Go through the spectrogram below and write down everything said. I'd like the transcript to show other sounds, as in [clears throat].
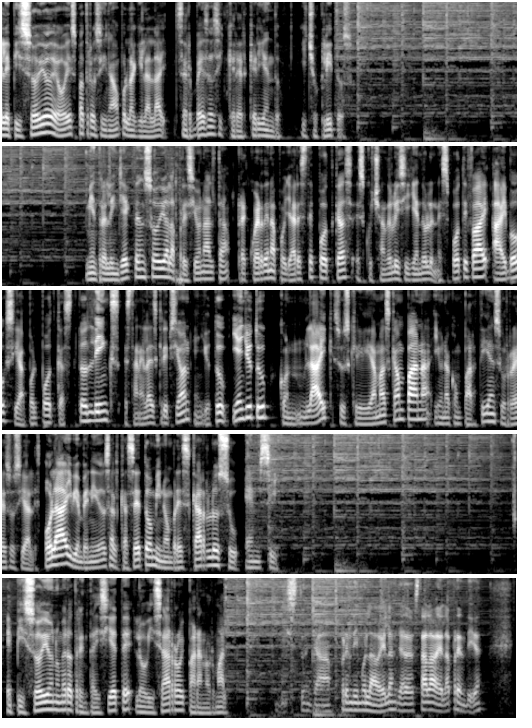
El episodio de hoy es patrocinado por la Aguila Light, cerveza sin querer queriendo y choclitos. Mientras le inyectan sodio a la presión alta, recuerden apoyar este podcast escuchándolo y siguiéndolo en Spotify, iBox y Apple Podcast. Los links están en la descripción en YouTube. Y en YouTube, con un like, suscribida más campana y una compartida en sus redes sociales. Hola y bienvenidos al caseto. Mi nombre es Carlos, su MC. Episodio número 37, lo bizarro y paranormal. Listo, ya prendimos la vela, ya está la vela prendida.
